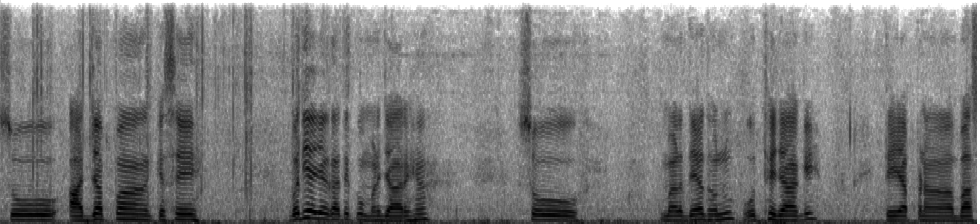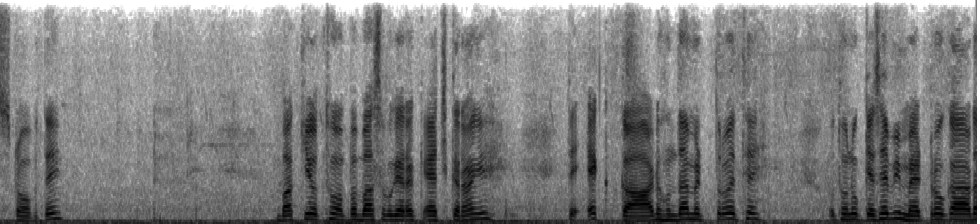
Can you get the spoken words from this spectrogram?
ਸੋ ਅੱਜ ਆਪਾਂ ਕਿਸੇ ਵਧੀਆ ਜਗ੍ਹਾ ਤੇ ਘੁੰਮਣ ਜਾ ਰਹੇ ਹਾਂ। ਸੋ ਮਿਲਦੇ ਆ ਤੁਹਾਨੂੰ ਉੱਥੇ ਜਾ ਕੇ ਤੇ ਆਪਣਾ ਬੱਸ ਸਟਾਪ ਤੇ ਬਾਕੀ ਉੱਥੋਂ ਆਪਾਂ ਬੱਸ ਵਗੈਰਾ ਕੈਚ ਕਰਾਂਗੇ। ਤੇ ਇੱਕ ਕਾਰਡ ਹੁੰਦਾ ਮਿੱਤਰੋ ਇੱਥੇ। ਉਹ ਤੁਹਾਨੂੰ ਕਿਸੇ ਵੀ ਮੈਟਰੋ ਕਾਰਡ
